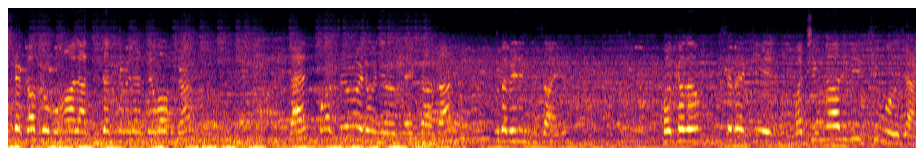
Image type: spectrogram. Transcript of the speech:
İşte kadro bu hala düzenlemeler devamda. Ben Barcelona'yla oynuyorum tekrardan. Bu da benim dizaynım. Bakalım bu seferki maçın galibi kim olacak?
